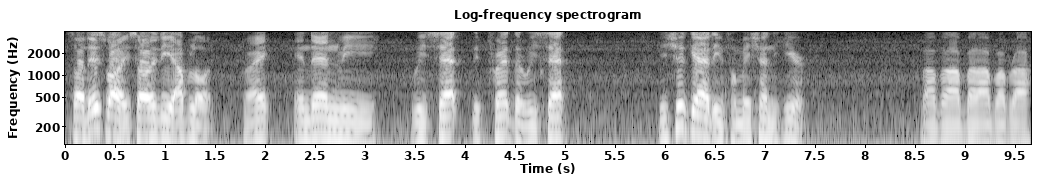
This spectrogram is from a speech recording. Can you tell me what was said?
So this one is already upload right? And then we reset we press the reset. You should get information here blah blah blah blah blah.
